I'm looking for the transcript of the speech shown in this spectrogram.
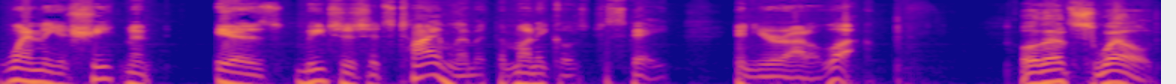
when the escheatment is reaches its time limit, the money goes to the state, and you're out of luck. Well, that's swelled.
